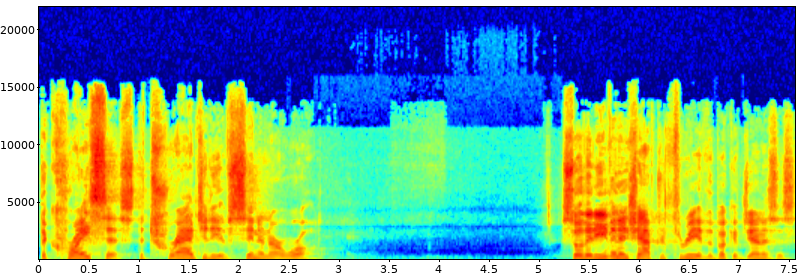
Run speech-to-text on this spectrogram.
the crisis, the tragedy of sin in our world. So that even in chapter 3 of the book of Genesis,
